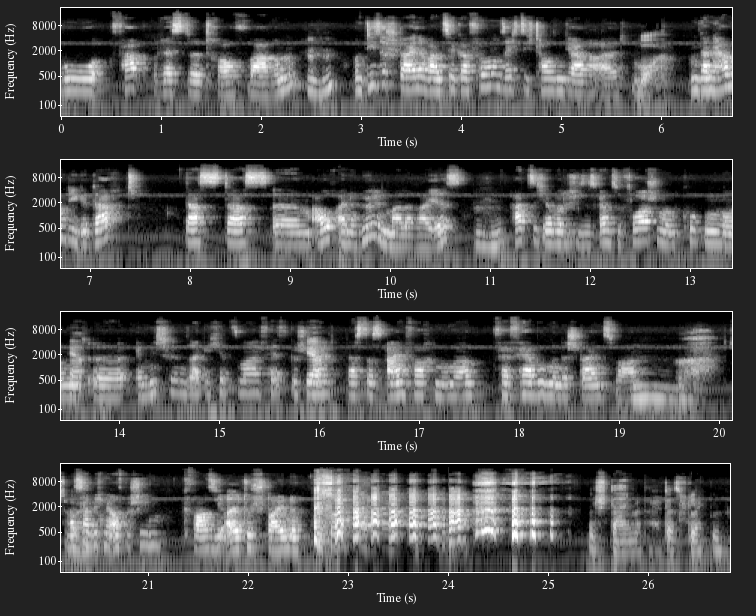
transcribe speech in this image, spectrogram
wo Farbreste drauf waren. Mhm. Und diese Steine waren circa 65.000 Jahre alt. Boah. Und dann haben die gedacht, dass das ähm, auch eine Höhlenmalerei ist, Mhm. hat sich aber durch dieses ganze Forschen und Gucken und Ja. äh, Ermitteln, sag ich jetzt mal, festgestellt, dass das einfach nur Verfärbungen des Steins waren. Mhm. Was habe ich mir aufgeschrieben? Quasi alte Steine. Ein Stein mit Altersflecken.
